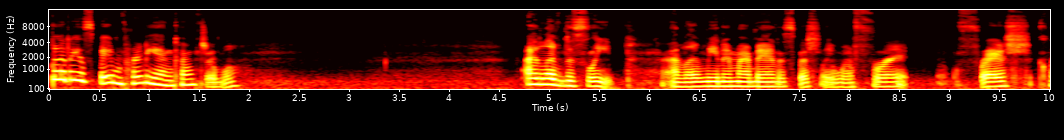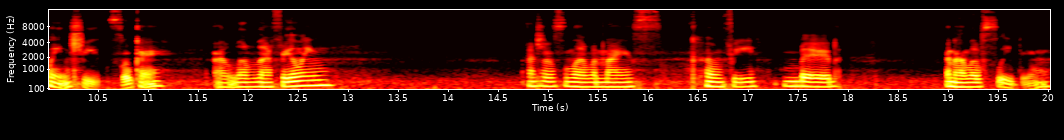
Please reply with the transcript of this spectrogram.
but it's been pretty uncomfortable. I love to sleep. I love being in my bed, especially with fr- fresh, clean sheets, okay? I love that feeling. I just love a nice comfy bed, and I love sleeping.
